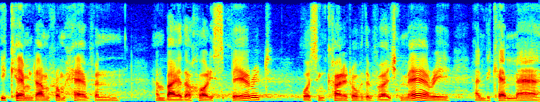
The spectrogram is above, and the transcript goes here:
he came down from heaven, and by the Holy Spirit was incarnate of the Virgin Mary and became man.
